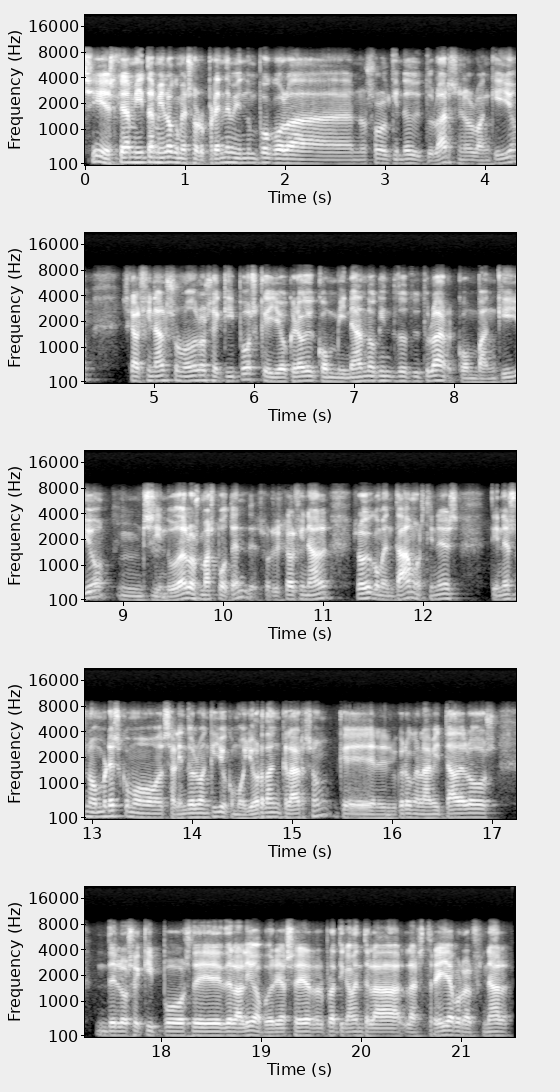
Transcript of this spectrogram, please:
Sí, es que a mí también lo que me sorprende viendo un poco la, no solo el quinto titular, sino el banquillo, es que al final son uno de los equipos que yo creo que combinando quinto titular con banquillo, mm, sin mm. duda los más potentes, porque es que al final es lo que comentábamos, tienes, tienes nombres como saliendo del banquillo como Jordan Clarkson, que yo creo que en la mitad de los, de los equipos de, la liga podría ser prácticamente la, estrella, porque al final,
